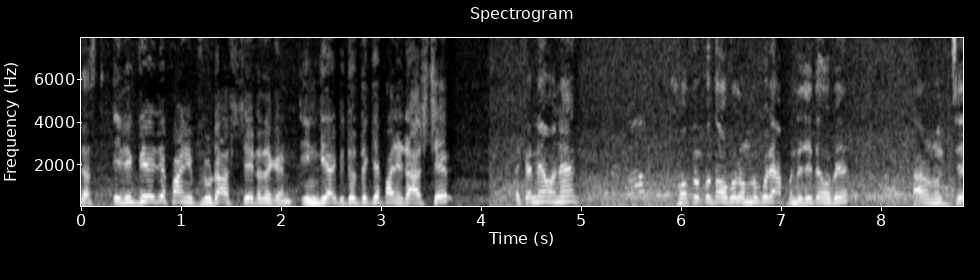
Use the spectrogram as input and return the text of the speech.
জাস্ট এদিক দিয়ে যে পানি ফ্লুটা আসছে, এটা দেখেন। ইন্ডিয়ার ভিতর থেকে পানিটা আসছে। এখানে অনেক সতর্কতা অবলম্বন করে আপনাদের যেতে হবে। কারণ হচ্ছে,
